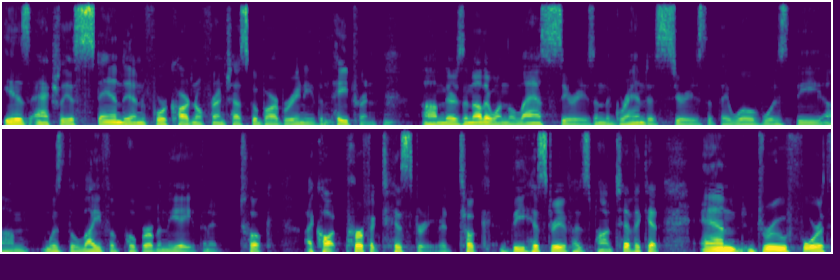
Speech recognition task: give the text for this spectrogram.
is actually a stand in for Cardinal Francesco Barberini, the patron. Um, there's another one, the last series, and the grandest series that they wove was the, um, was the life of Pope Urban VIII. And it took, I call it perfect history. It took the history of his pontificate and drew forth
